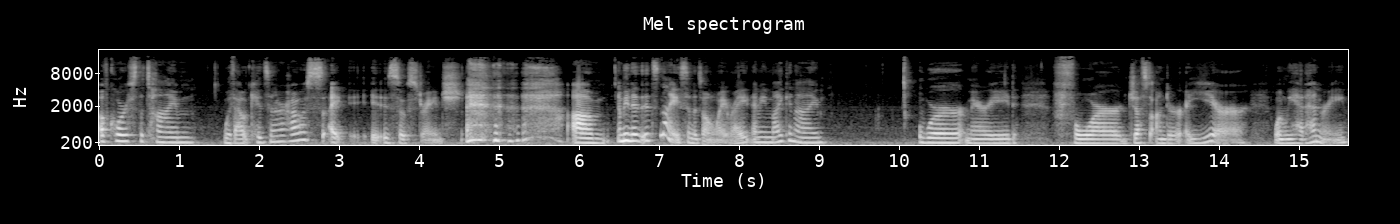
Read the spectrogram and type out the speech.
Of course, the time without kids in our house I, it is so strange. um, I mean, it, it's nice in its own way, right? I mean, Mike and I were married for just under a year when we had Henry.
